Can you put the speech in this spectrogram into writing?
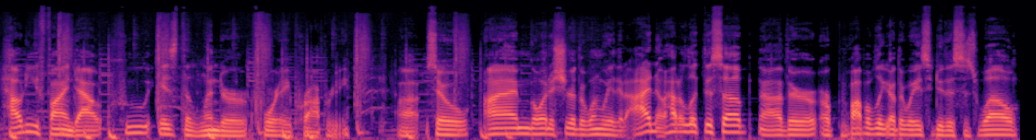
how do you find out who is the lender for a property? Uh, so I'm going to share the one way that I know how to look this up. Uh, there are probably other ways to do this as well.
